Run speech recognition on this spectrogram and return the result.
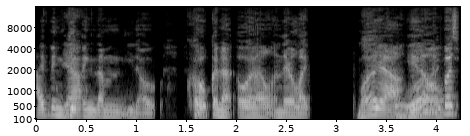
I've been yeah. giving them, you know, coconut oil, and they're like, what? Yeah, you know, but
